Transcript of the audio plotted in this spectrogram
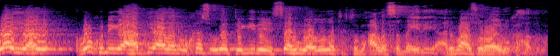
Waa yahay rukniga haddii aadan ukas uga tegine sahwi aad uga tagto maxaa la samaynaya? Arrimahaasu rabaa inuu ka hadlo.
